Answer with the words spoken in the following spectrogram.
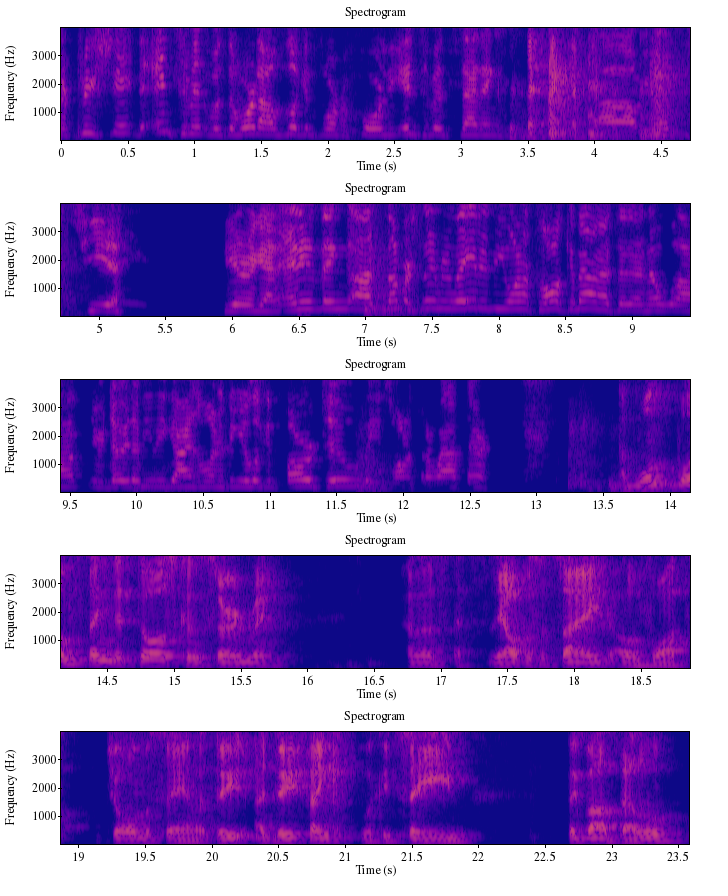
appreciate the intimate was the word I was looking for before the intimate setting. uh, we hope to see you here again. Anything uh, SummerSlam related you want to talk about? I said I know uh, your WWE guys. Want anything you're looking forward to that you just want to throw out there? And one one thing that does concern me, and it's, it's the opposite side of what John was saying. I do I do think we could see Big Bad Bill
